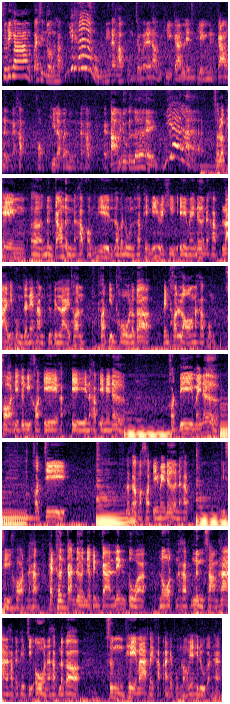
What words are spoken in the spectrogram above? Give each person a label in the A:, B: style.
A: สวัสดีครับผมแป๊ซินโดนครับเย้วันนี้นะครับผมจะมาแนะนำวิธีการเล่นเพลง 191 นะครับ ของพี่ลาบานูนนะครับเดี๋ยวตามไปดูกันเลยเย้สำหรับเพลงเอ่อ191 นะครับ ของพี่พี่ลาบานูนครับ เพลงนี้อยู่ในคีย์ A minor นะครับ ลายที่ผมจะแนะนำคือเป็นลายท่อนท่อน intro แล้วก็เป็นท่อนร้องนะครับผม คอร์ดเนี่ยจะมีคอร์ด A A นะครับ A minor คอร์ด D minor คอร์ด G แล้วก็มาคอร์ด A minor นะครับ 4 คอร์ดนะครับแพทเทิร์นการเดินเนี่ยเป็นการเล่นตัวโน้ตนะครับ135 นะครับ arpeggio นะครับ แล้วก็ซึ่งเท่มากเลยครับอะเดี๋ยวผมลองเล่นให้ดูก่อนฮะ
